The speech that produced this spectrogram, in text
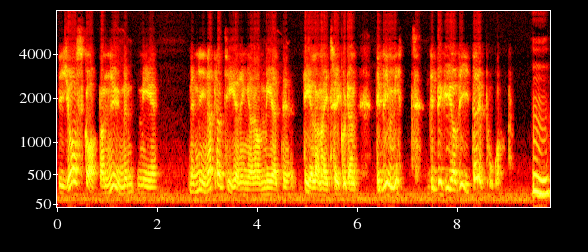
det jag skapar nu med, med, med mina planteringar och med delarna i trädgården, det blir mitt. Det bygger jag vidare på. Mm.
